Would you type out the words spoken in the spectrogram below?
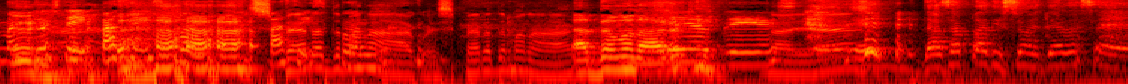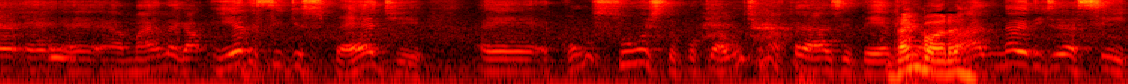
mas gostei, passei esse pano. Espera a dama na água, espera a dama na água. A dama na água. Meu Deus. É... É, das aparições dela, essa é, é, é, a mais legal. E ele se despede é, com um susto, porque a última frase dele. Vai embora. Não, ele diz assim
